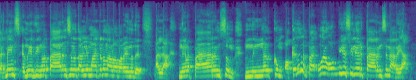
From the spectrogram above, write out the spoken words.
ദാറ്റ് മീൻസ് എന്ന് കരുതി നിങ്ങളെ പാരൻസിനെ തള്ളി മാറ്റണം എന്നാണോ പറയുന്നത്? അല്ല നിങ്ങളെ പാരൻസും നിങ്ങൾക്കും ഒക്കെ നിങ്ങൾ ഒരു ഒബ്വിയസ്ലി ഒരു പാരൻസിന് അറിയാം.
